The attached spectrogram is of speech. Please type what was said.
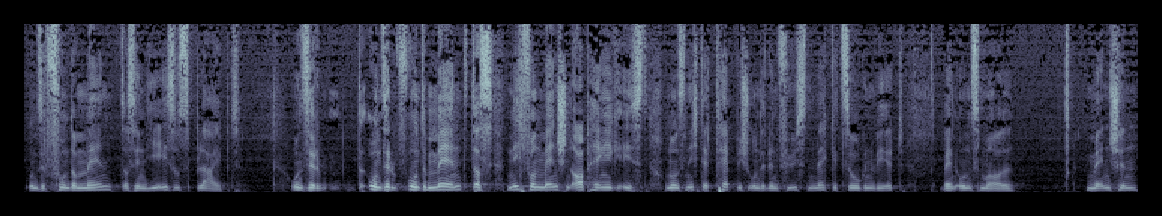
Unser Fundament, das in Jesus bleibt. Unser unser Fundament, das nicht von Menschen abhängig ist und uns nicht der Teppich unter den Füßen weggezogen wird, wenn uns mal Menschen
